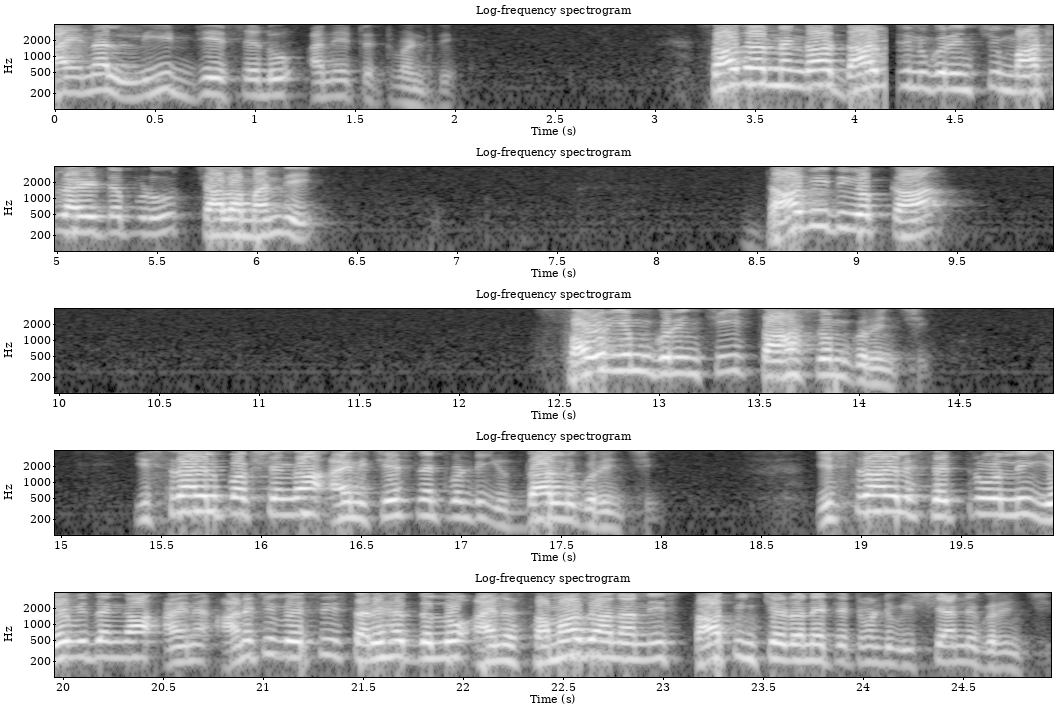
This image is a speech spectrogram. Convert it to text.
ఆయన లీడ్ చేశాడు అనేటటువంటిది. సాధారణంగా దావీదిని గురించి మాట్లాడేటప్పుడు చాలామంది దావీది యొక్క శౌర్యం గురించి సాహసం గురించి. ఇస్రాయెల్ పక్షంగా ఆయన చేసినటువంటి యుద్ధాలను గురించి. ఇస్రాయెల్ శత్రువుల్ని ఏ విధంగా ఆయన అణచివేసి సరిహద్దుల్లో ఆయన సమాధానాన్ని స్థాపించాడు అనేటటువంటి విషయాన్ని గురించి.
